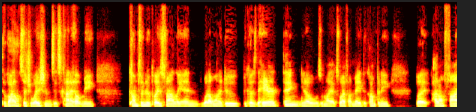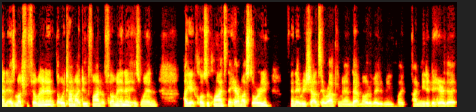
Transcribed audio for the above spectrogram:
the violent situations. It's kind of helped me come to a new place finally, and what I want to do because the hair thing, you know, was with my ex-wife. I made the company, but I don't find as much fulfillment in it. The only time I do find fulfillment in it is when I get close to clients and they hear my story and they reach out and say, "Rocky, man, that motivated me. Like I needed to hear that."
